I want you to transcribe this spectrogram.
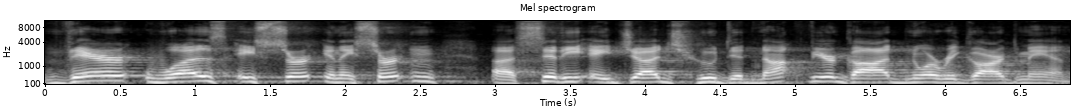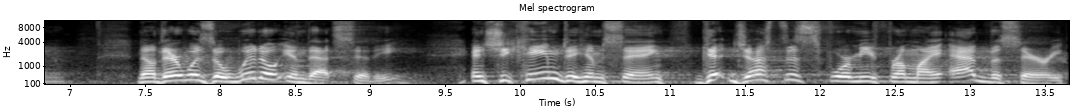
there was a certain, in a certain uh, city a judge who did not fear God nor regard man. Now there was a widow in that city. And she came to him, saying, Get justice for me from my adversary.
